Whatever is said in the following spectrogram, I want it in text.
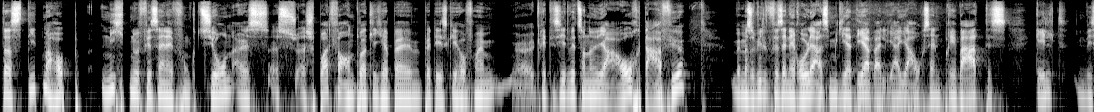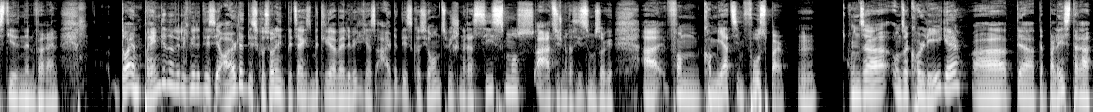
dass Dietmar Hopp nicht nur für seine Funktion als, als, als Sportverantwortlicher bei, bei DSG Hoffenheim äh, kritisiert wird, sondern ja auch dafür, wenn man so will, für seine Rolle als Milliardär, weil er ja auch sein privates Geld investiert in den Verein. Da entbrennt ja natürlich wieder diese alte Diskussion, ich bezeichne es mittlerweile wirklich als alte Diskussion zwischen Rassismus, ah, zwischen Rassismus sage ich, äh, von Kommerz im Fußball. Mhm. Unser, unser Kollege, äh, der, der Palästerer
